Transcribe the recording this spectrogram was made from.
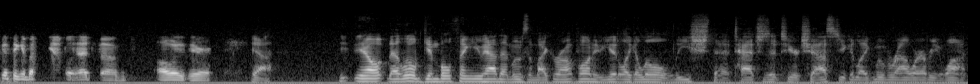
Good thing about the Apple headphones. Always here. Yeah. Y- You know, that little gimbal thing you have that moves the microphone, if you get like a little leash that attaches it to your chest, you can like move around wherever you want.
